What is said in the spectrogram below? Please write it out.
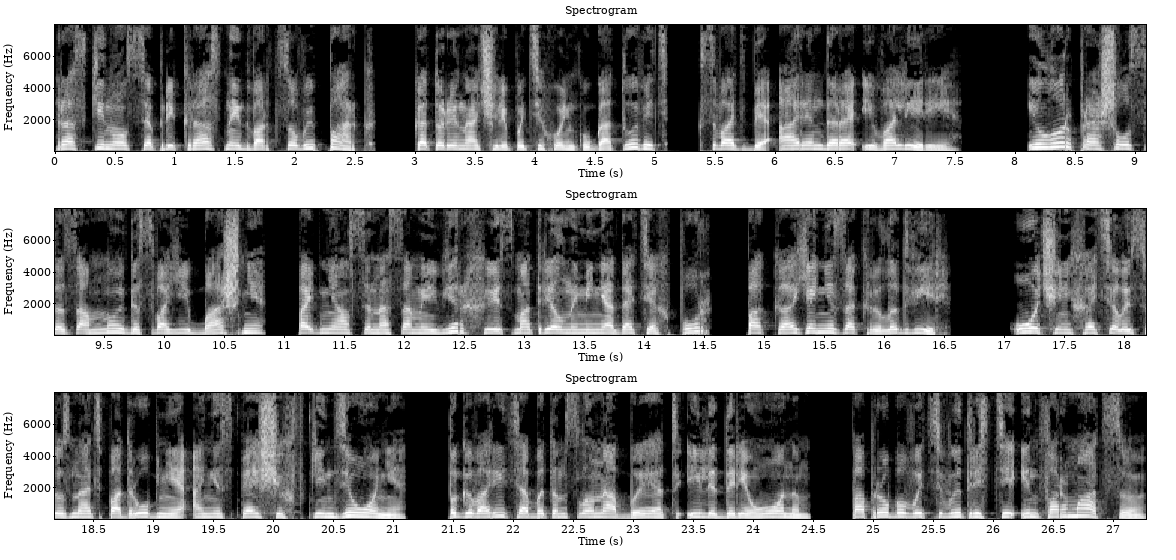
раскинулся прекрасный дворцовый парк, который начали потихоньку готовить к свадьбе Арендера и Валерии. Илор прошелся за мной до своей башни, поднялся на самый верх и смотрел на меня до тех пор, пока я не закрыла дверь. Очень хотелось узнать подробнее о неспящих в Киндионе, поговорить об этом с Ланабет или Дарионом, попробовать вытрясти информацию,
